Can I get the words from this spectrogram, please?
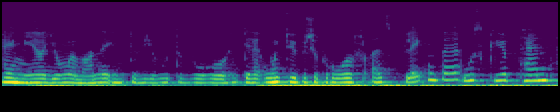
haben wir junge Männer interviewt, die den untypischen Beruf als Pflegende ausgeübt haben,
